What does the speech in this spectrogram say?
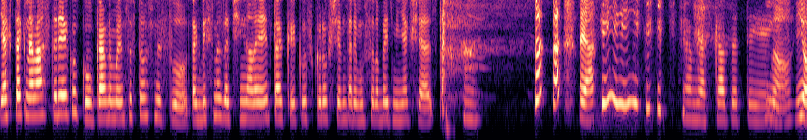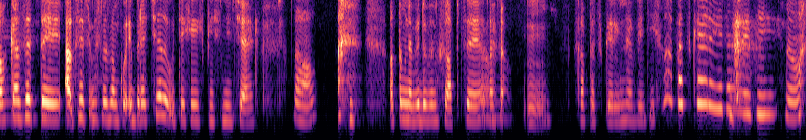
jak tak na vás tady jako koukám, nebo něco v tom smyslu. Tak když jsme začínali, tak jako skoro všem tady muselo být méně jak šest. Hmm. A já... Já měla kazety. No, jo, kazety. A my jsme s mamkou i brečeli u těch jejich písniček. No. o tom nevidovém chlapci a tak. jo. Mm. Chlapec, který nevidí, chlapec, který nevidí, no.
